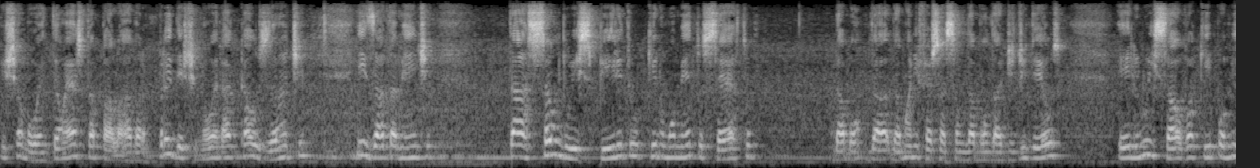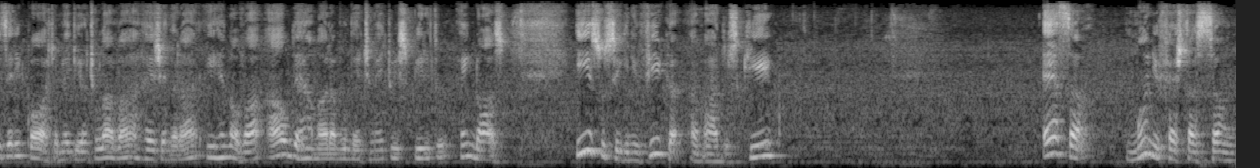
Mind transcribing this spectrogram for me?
e chamou. Então, esta palavra predestinou era causante exatamente da ação do Espírito, que no momento certo da, da, da, manifestação da bondade de Deus, ele nos salva aqui por misericórdia, mediante o lavar, regenerar e renovar, ao derramar abundantemente o Espírito em nós. Isso significa, amados, que essa manifestação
